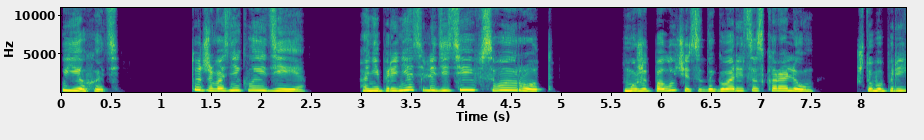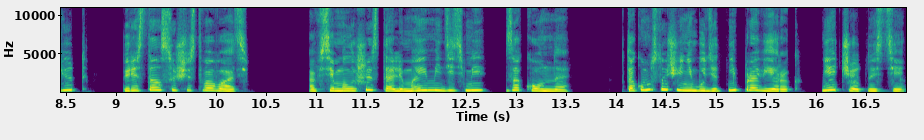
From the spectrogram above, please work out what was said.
уехать. Тут же возникла идея. А не принять ли детей в свой род? Может, получится договориться с королем, чтобы приют перестал существовать, а все малыши стали моими детьми законно. В таком случае не будет ни проверок, ни отчетности,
